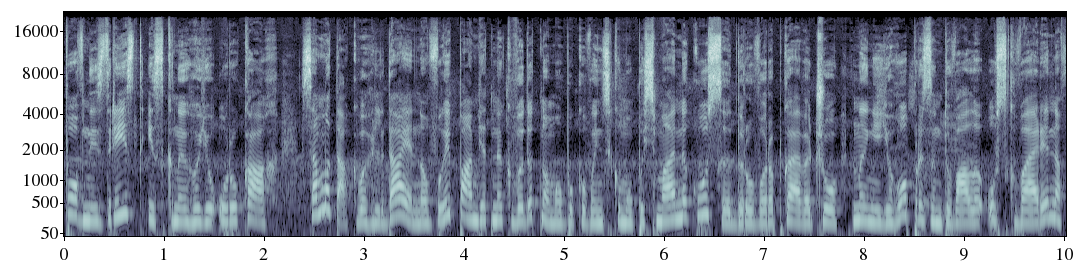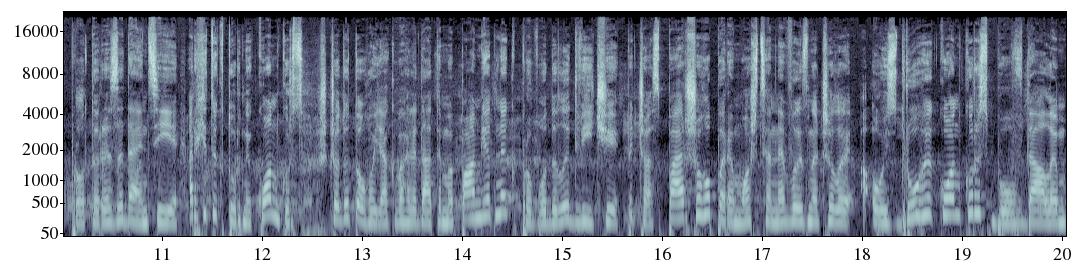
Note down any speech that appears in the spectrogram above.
Повний зріст із книгою у руках. Саме так виглядає новий пам'ятник видатному буковинському письменнику Сидору Воробкевичу. Нині його презентували у сквері навпроти резиденції. Архітектурний конкурс щодо того, як виглядатиме пам'ятник, проводили двічі. Під час першого переможця не визначили. А ось другий конкурс був вдалим.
